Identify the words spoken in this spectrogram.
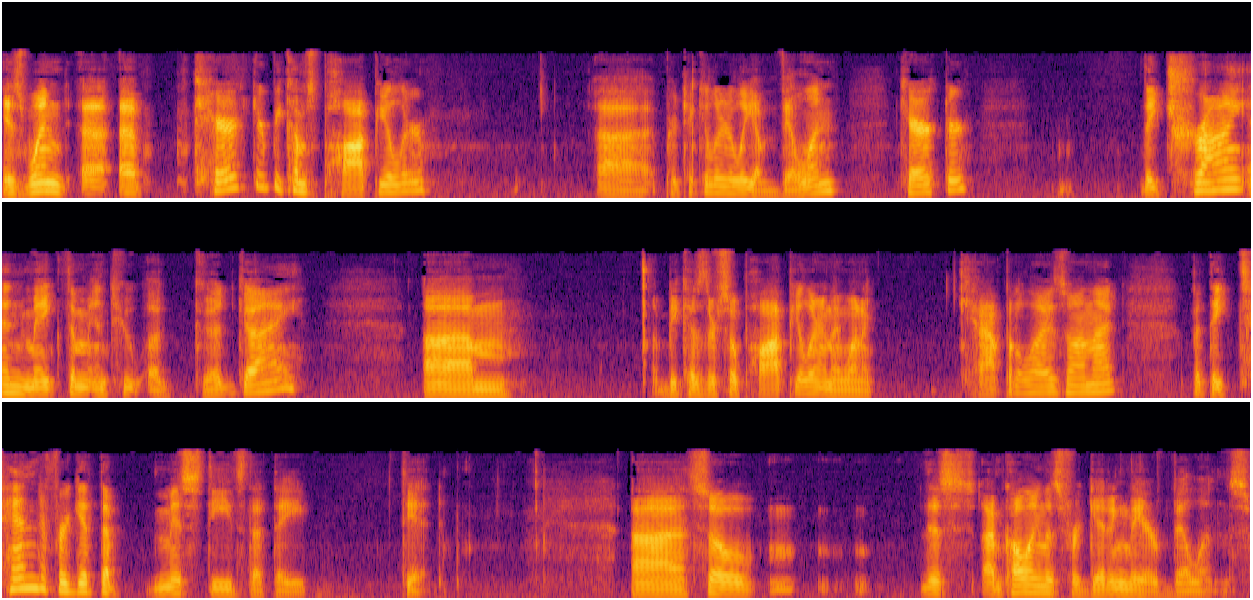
is when uh, a character becomes popular, uh, particularly a villain character. They try and make them into a good guy, um, because they're so popular and they want to capitalize on that. But they tend to forget the misdeeds that they did. Uh, so this, I'm calling this forgetting they are villains.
